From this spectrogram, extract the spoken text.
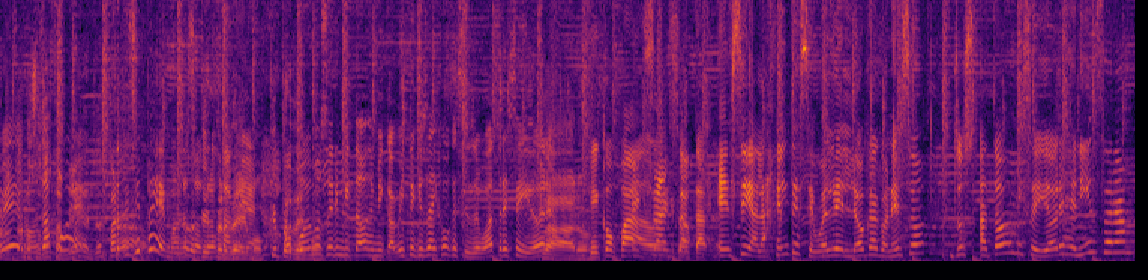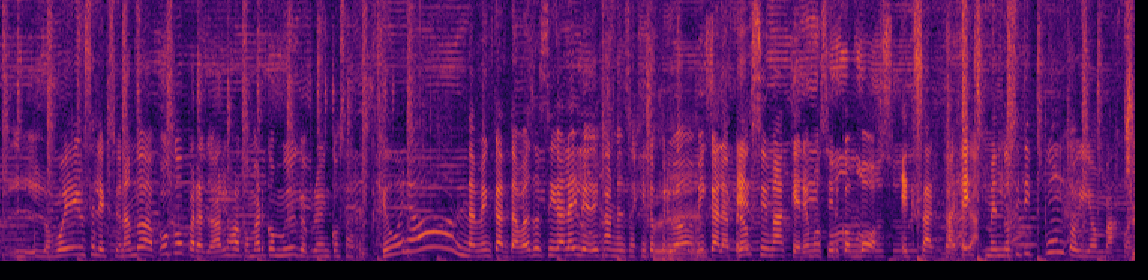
participemos, nosotros ya también, ya participemos Pero, nosotros ¿qué perdemos? también. ¿Qué O perdemos? podemos ser invitados de Mica, viste que ella dijo que se llevó a tres seguidores, Claro. qué copado eso, Exacto. está- Eh, sí, a la gente se vuelve loca con eso. Yo a todos mis seguidores en Instagram los voy a ir seleccionando de a poco para llevarlos a comer conmigo y que prueben cosas ricas. Qué buena onda, me encanta. Vaya, sígala y le dejan mensajito Sí. privado. Mica, la próxima queremos ir con vos. Exacto. Ahí está. Es mendocity.guión-bajo. Sí,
